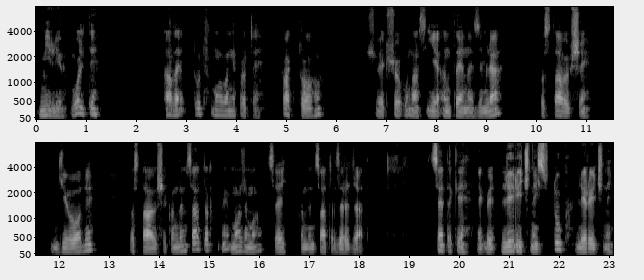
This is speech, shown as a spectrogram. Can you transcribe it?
мілівольти. Але тут мова не про те. Факт того, що якщо у нас є антенна Земля, поставивши діоди, поставивши конденсатор, ми можемо цей конденсатор заряджати. Це таки якби ліричний вступ, ліричний.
